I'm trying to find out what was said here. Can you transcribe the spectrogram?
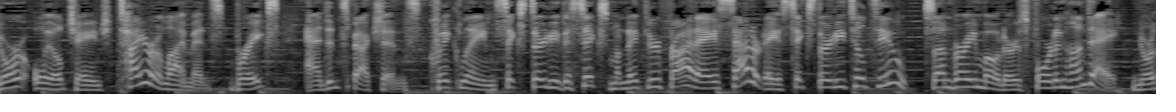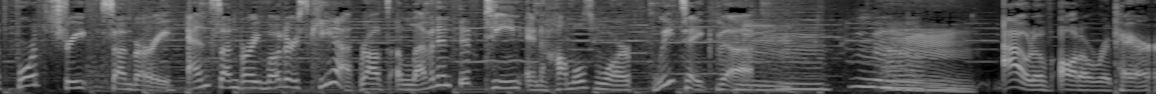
your oil change, tire alignments, brakes, and inspections. Quick Lane, 630 to 6, Monday through Friday, Saturday, 630 till 2. Sunbury Motors, Ford and Hyundai, North 4th Street, Sunbury. And Sunbury Motors Kia, routes 11 and 15 in Hummel's Wharf. We take the hmm, out of auto repair.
